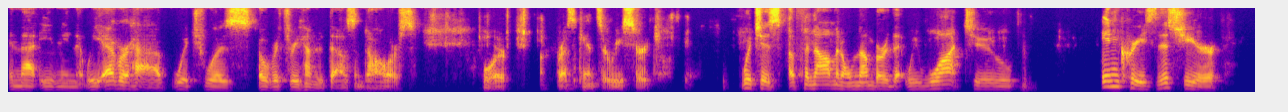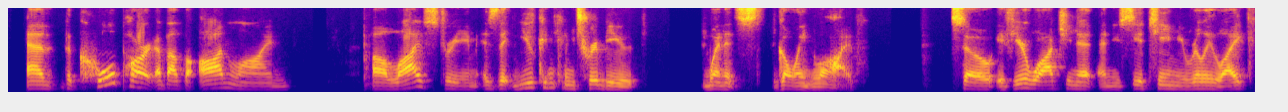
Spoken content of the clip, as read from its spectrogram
in that evening that we ever have, which was over three hundred thousand dollars for breast cancer research, which is a phenomenal number that we want to increase this year. And the cool part about the online uh, live stream is that you can contribute when it's going live. So if you're watching it and you see a team you really like,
